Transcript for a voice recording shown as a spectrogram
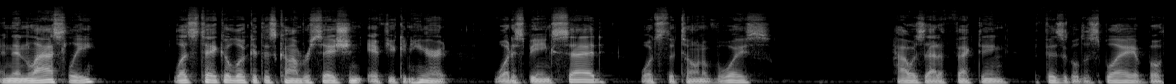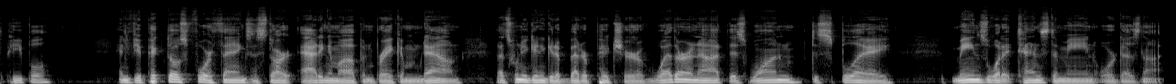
And then lastly, let's take a look at this conversation if you can hear it. What is being said? What's the tone of voice? How is that affecting the physical display of both people? And if you pick those four things and start adding them up and breaking them down, that's when you're going to get a better picture of whether or not this one display means what it tends to mean or does not.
